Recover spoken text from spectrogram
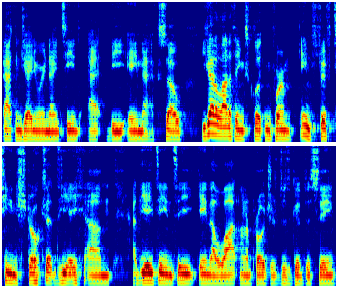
back in January 19th at the Amex. So you got a lot of things clicking for him. Gained 15 strokes at the um, at the AT&T. Gained a lot on approach, which is good to see.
